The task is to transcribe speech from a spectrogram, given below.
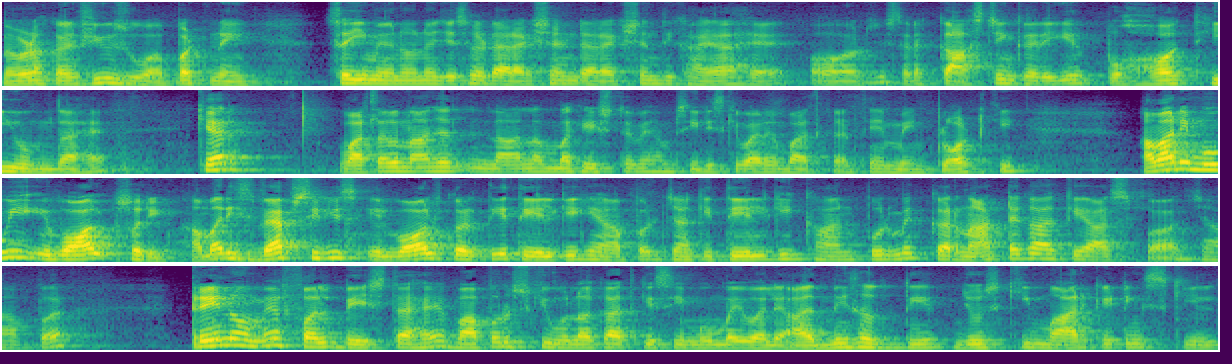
मैं बड़ा कन्फ्यूज़ हुआ बट नहीं। सही में उन्होंने जैसे डायरेक्शन डायरेक्शन दिखाया है और जिस तरह कास्टिंग करेगी बहुत ही उम्दा है। खैर वार्ता को ना ना लंबा खींचते हुए हम सीरीज़ के बारे में बात करते हैं मेन प्लॉट की। हमारी मूवी इवॉल्व सॉरी हमारी वेब सीरीज़ इवॉल्व करती है तेलगी के यहाँ पर, जहाँ की तेलगी कानपुर में कर्नाटका के आसपास, जहाँ पर ट्रेनों में फल बेचता है। वहाँ पर उसकी मुलाकात किसी मुंबई वाले आदमी से होती है, जो उसकी मार्केटिंग स्किल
